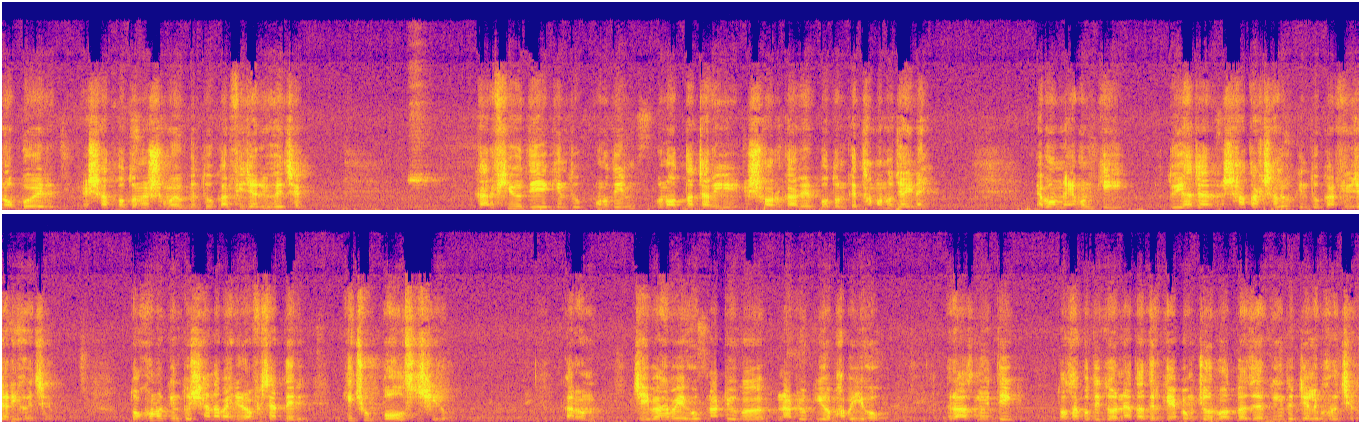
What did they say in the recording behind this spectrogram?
নব্বইয়ের এরশাদ পতনের সময়ও কিন্তু কারফিউ জারি হয়েছে। কারফিউ দিয়ে কিন্তু কোনোদিন কোনো অত্যাচারী সরকারের পতনকে থামানো যায় নাই। এবং এমনকি দুই হাজার সাত আট সালেও কিন্তু কারফিউ জারি হয়েছে। তখনও কিন্তু সেনাবাহিনীর অফিসারদের কিছু বলস ছিল। কারণ যেভাবেই হোক, নাটকীয় নাটকীয়ভাবেই হোক, রাজনৈতিক তথাকথিত নেতাদেরকে এবং চোর বদবাজদেরকে কিন্তু জেলে ভরেছিল।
